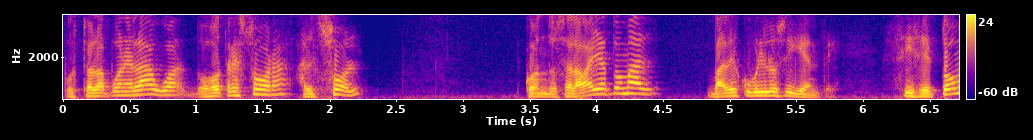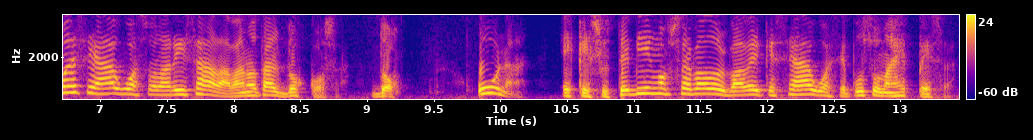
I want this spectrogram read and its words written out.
pues usted la pone el agua dos o tres horas al sol. Cuando se la vaya a tomar, va a descubrir lo siguiente. Si se toma ese agua solarizada, va a notar dos cosas. Dos. Una es que si usted es bien observador, va a ver que esa agua se puso más espesa.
